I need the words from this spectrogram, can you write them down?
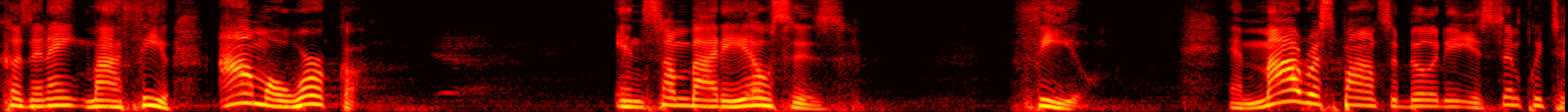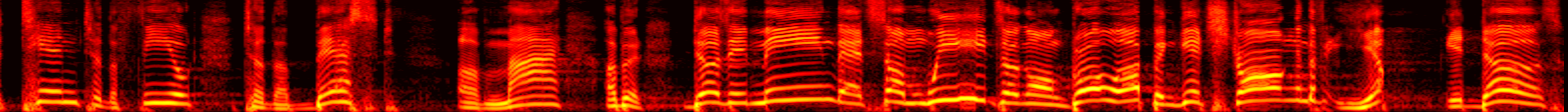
because it ain't my field. I'm a worker in somebody else's field. And my responsibility is simply to tend to the field to the best of my ability. Does it mean that some weeds are going to grow up and get strong in the field? Yep, it does.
